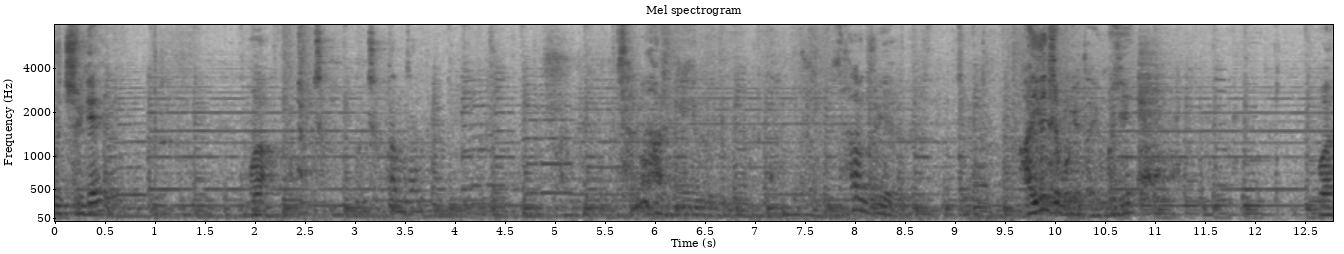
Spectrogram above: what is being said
우측에 뭐야? 담장? 설마 아니 사람 중에 아 이건 진짜 모르겠다 이거 뭐지? 뭐야?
